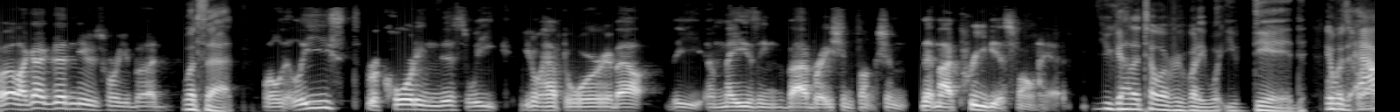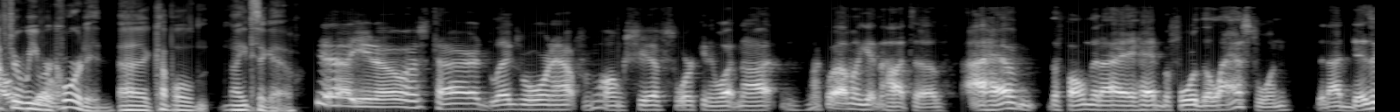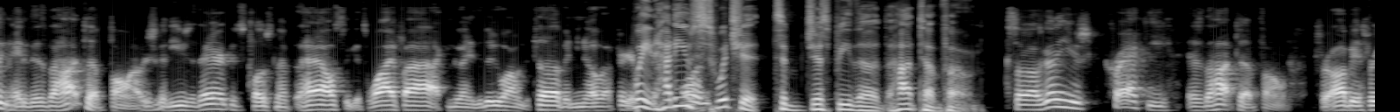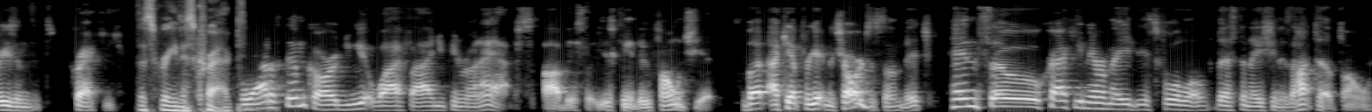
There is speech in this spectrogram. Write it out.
Well, I got good news for you, bud. What's that? Well, at least recording this week, you don't have to worry about the amazing vibration function that my previous phone had. You got to tell everybody what you did. It was That's what I after we oh, recorded a couple nights ago. Yeah, you know, I was tired, legs were worn out from long shifts, working and whatnot. I'm like, well, I'm gonna get in the hot tub. I have the phone that I had before the last one that I designated as the hot tub phone. I was just gonna use it there because it's close enough to the house. It gets Wi-Fi. I can do anything to do while I'm in the tub. And you know, I figured. Wait, how do you One- switch it to just be the, the hot tub phone? So I was gonna use Cracky as the hot tub phone for obvious reasons. It's Cracky. The screen is cracked. Without a SIM card, you can get Wi-Fi and you can run apps. Obviously, you just can't do phone shit. But I kept forgetting to charge the some bitch, and so Cracky never made its full destination as a hot tub phone.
